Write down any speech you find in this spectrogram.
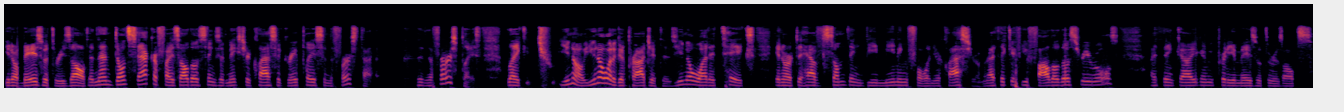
you know, amazed with the result. And then don't sacrifice all those things that makes your class a great place in the first time in the first place. Like, you know, you know what a good project is. You know what it takes in order to have something be meaningful in your classroom. And I think if you follow those three rules, I think uh, you're going to be pretty amazed with the results.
